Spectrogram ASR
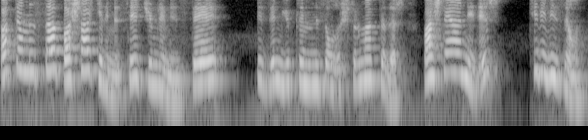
Baktığımızda başlar kelimesi cümlemizde bizim yüklemimizi oluşturmaktadır. Başlayan nedir? Televizyon.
